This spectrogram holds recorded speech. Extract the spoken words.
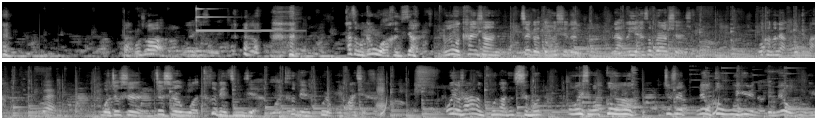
我说我也是属于。他怎么跟我很像？我说我看上这个东西的两个颜色，不知道选什么，我可能两个都不买了。对，我就是就是我特别精简，我特别不容易花钱。我有时候还很苦恼，就什么我为什么购物就是没有购物欲呢？就没有物欲。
